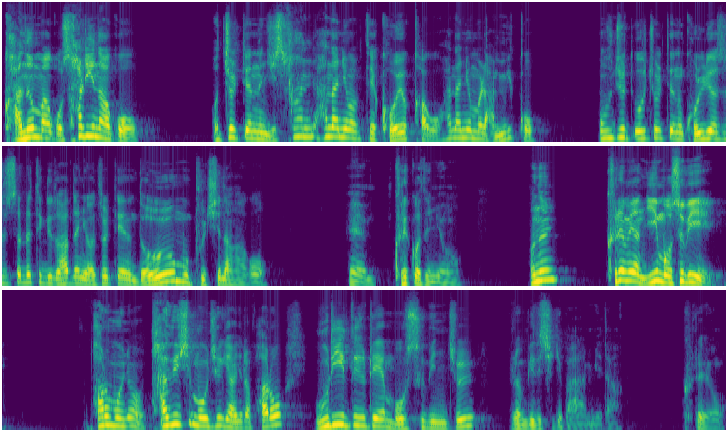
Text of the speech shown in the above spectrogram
간음하고 살인하고 어쩔 때는 이상한 하나님한테 거역하고 하나님을 안 믿고 어쩔, 어쩔 때는 골리앗을 쓰러뜨기도 하더니 어쩔 때는 너무 불신앙하고 예, 그랬거든요. 오늘 그러면 이 모습이 바로 뭐냐? 다윗의 모습이 아니라 바로 우리들의 모습인 줄 여러분 믿으시기 바랍니다. 그래요.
